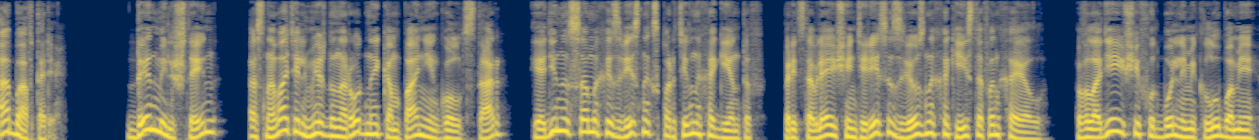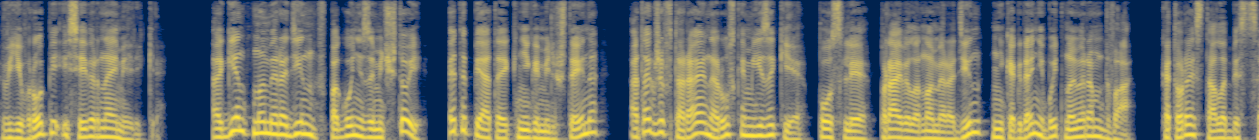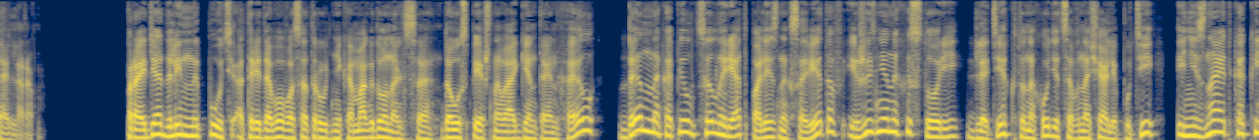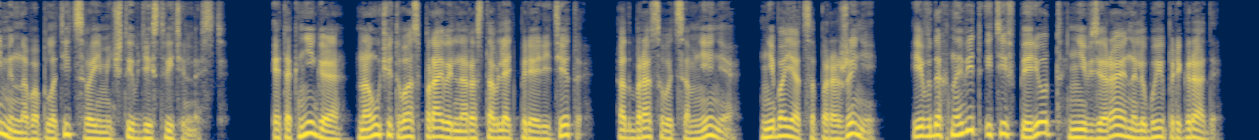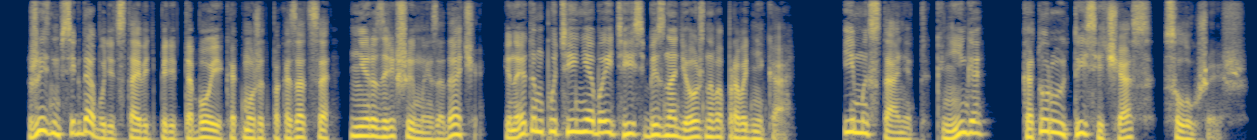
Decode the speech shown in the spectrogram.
Об авторе. Дэн Мильштейн – основатель международной компании Gold Star и один из самых известных спортивных агентов, представляющий интересы звездных хоккеистов НХЛ, владеющий футбольными клубами в Европе и Северной Америке. «Агент номер один в погоне за мечтой» — это пятая книга Мильштейна, а также вторая на русском языке после «Правила номер один – никогда не быть номером два», которая стала бестселлером. Пройдя длинный путь от рядового сотрудника Макдональдса до успешного агента НХЛ, Дэн накопил целый ряд полезных советов и жизненных историй для тех, кто находится в начале пути и не знает, как именно воплотить свои мечты в действительность. Эта книга научит вас правильно расставлять приоритеты, отбрасывать сомнения, не бояться поражений и вдохновит идти вперед, невзирая на любые преграды. Жизнь всегда будет ставить перед тобой, как может показаться, неразрешимые задачи, и на этом пути не обойтись без надежного проводника. Им и станет книга, которую ты сейчас слушаешь.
